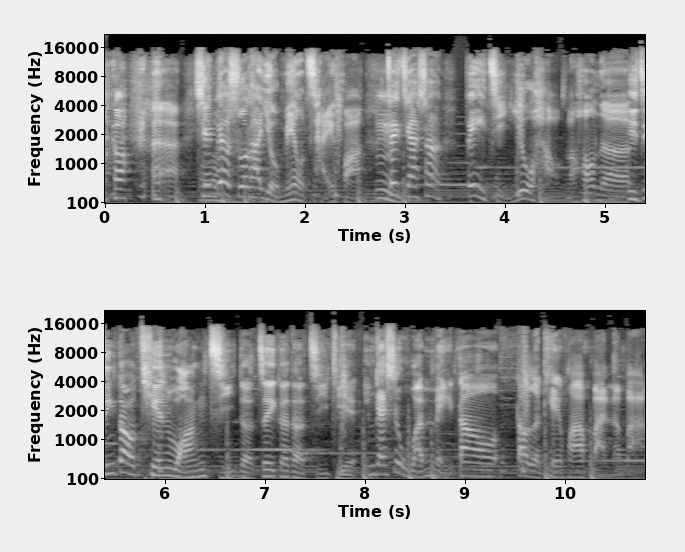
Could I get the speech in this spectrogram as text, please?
先不要说他有没有才华，再加上背景又好，然后呢，已经到天王级的这个的级别，应。应该是完美到到了天花板了吧？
